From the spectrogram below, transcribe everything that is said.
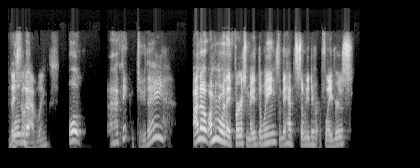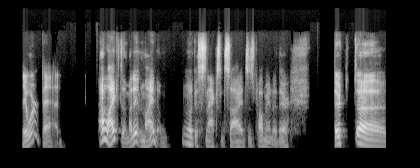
Do they Well, still no- have wings? Well, I think do they? I know I remember when they first made the wings and they had so many different flavors. They weren't bad. I liked them. I didn't mind them. Look at snacks and sides. It's probably under there. Their uh,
